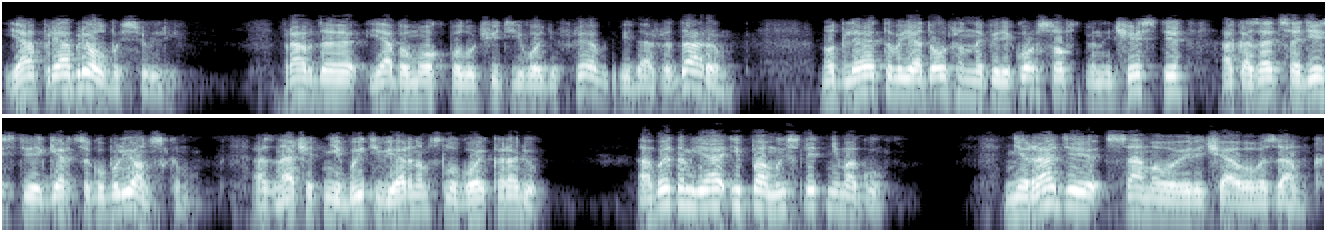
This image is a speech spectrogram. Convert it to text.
я приобрел бы Сюлли. Правда, я бы мог получить его дешевле и даже даром, но для этого я должен наперекор собственной чести оказать содействие герцогу Бульонскому» а значит не быть верным слугой королю. Об этом я и помыслить не могу. Не ради самого величавого замка,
